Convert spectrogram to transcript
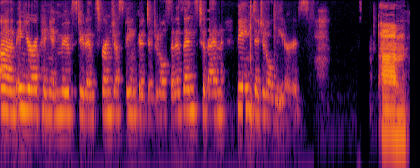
um, in your opinion, move students from just being good digital citizens to then being digital leaders? Um,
